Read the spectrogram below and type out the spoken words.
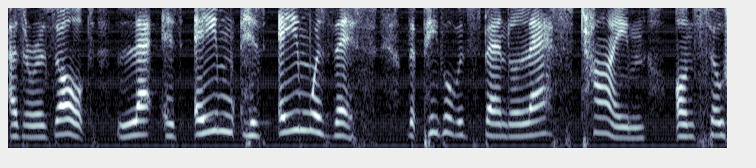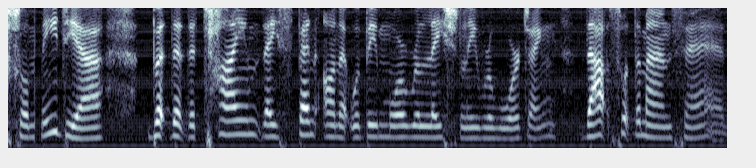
as a result let his aim his aim was this that people would spend less time on social media but that the time they spent on it would be more relationally rewarding. That's what the man said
